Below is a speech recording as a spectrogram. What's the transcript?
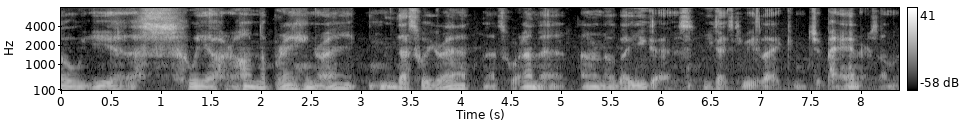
Oh, yes, we are on the brain, right? That's where you're at. That's where I'm at. I don't know about you guys. You guys could be like in Japan or something.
